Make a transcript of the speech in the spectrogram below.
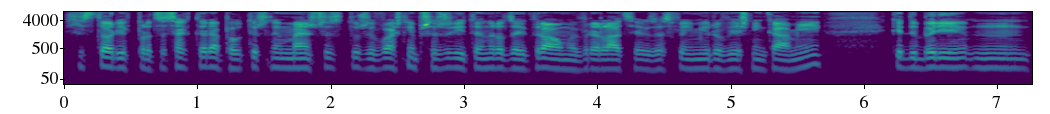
historii w procesach terapeutycznych mężczyzn, którzy właśnie przeżyli ten rodzaj traumy w relacjach ze swoimi rówieśnikami, kiedy byli mm,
